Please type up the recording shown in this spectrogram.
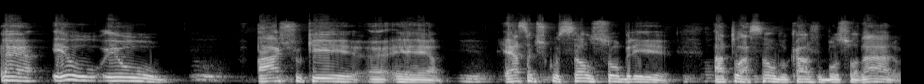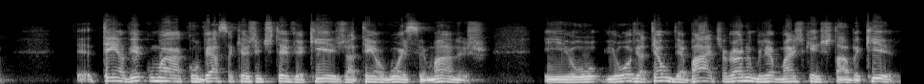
É, eu, eu acho que é, é, essa discussão sobre a atuação do Carlos Bolsonaro tem a ver com uma conversa que a gente teve aqui já tem algumas semanas, e, e houve até um debate, agora não me lembro mais quem estava aqui,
